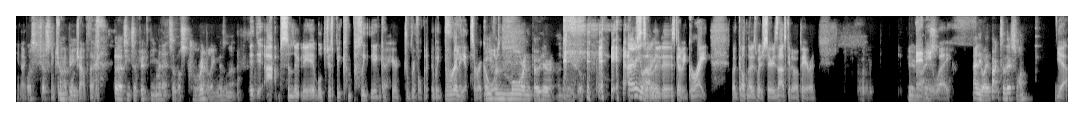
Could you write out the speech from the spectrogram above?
you know, Well, it's just make sure going you to be watch out for that. 30 to 50 minutes of us dribbling, isn't it? It, it- absolutely. It will just be completely incoherent drivel, but it'll be brilliant to record. Even more incoherent than usual. absolutely. It's going to be great. But God knows which series that's going to appear in. Anyway, Anyway, back to this one. yeah.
